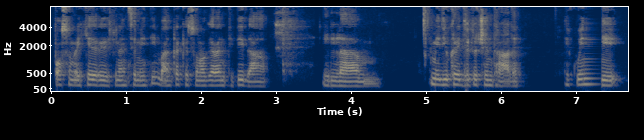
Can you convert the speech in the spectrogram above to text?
possono richiedere dei finanziamenti in banca che sono garantiti da il um, medio credito centrale e quindi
